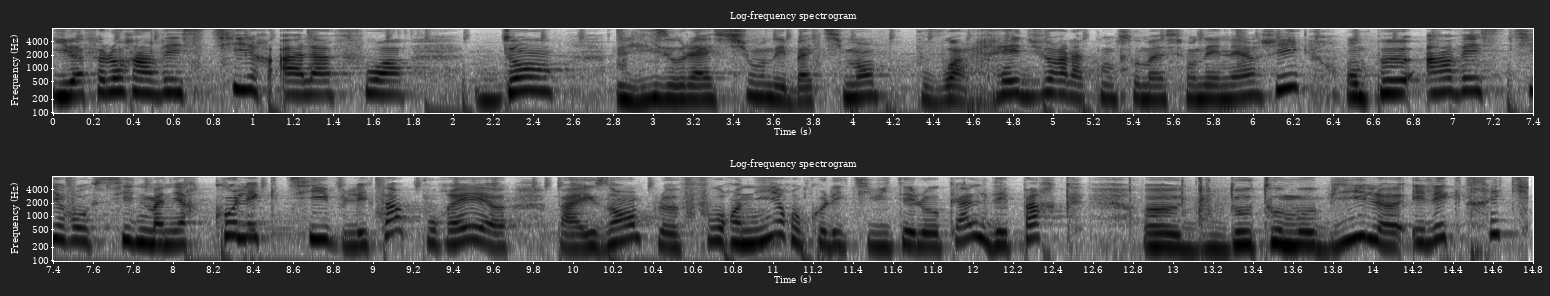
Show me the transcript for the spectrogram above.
Il va falloir investir à la fois dans l'isolation des bâtiments pour pouvoir réduire la consommation d'énergie. On peut investir aussi de manière collective. L'État pourrait, euh, par exemple, fournir aux collectivités locales des parcs euh, d'automobiles électriques.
